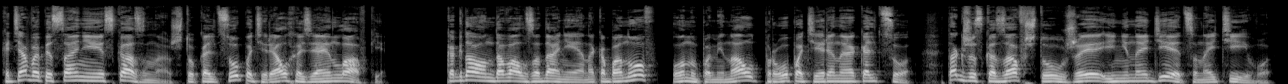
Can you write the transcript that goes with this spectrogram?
Хотя в описании сказано, что кольцо потерял хозяин лавки. Когда он давал задание на кабанов, он упоминал про потерянное кольцо, также сказав, что уже и не надеется найти его.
